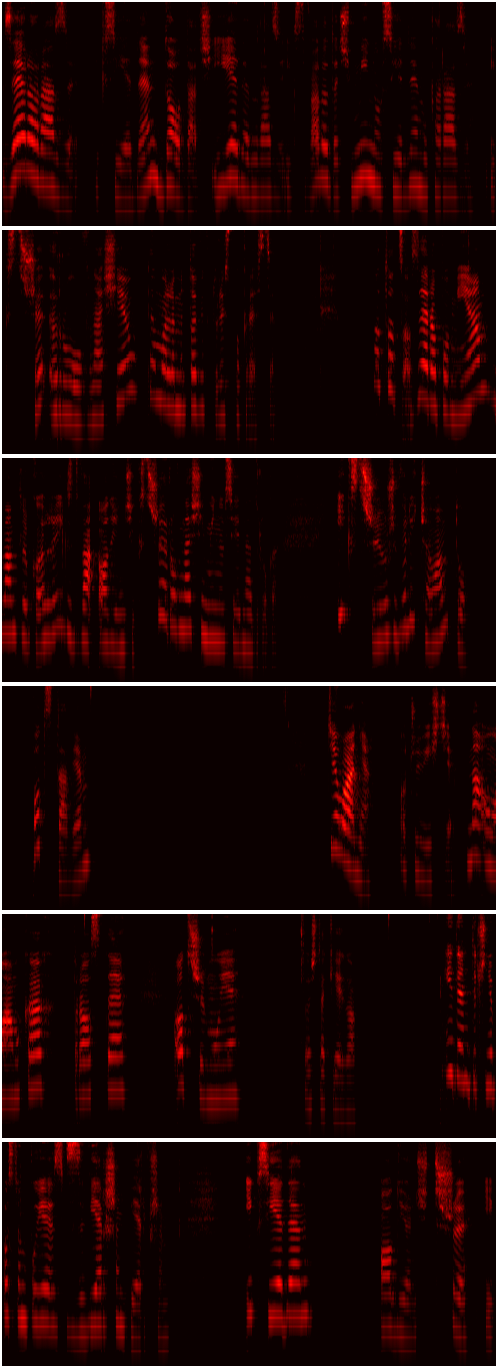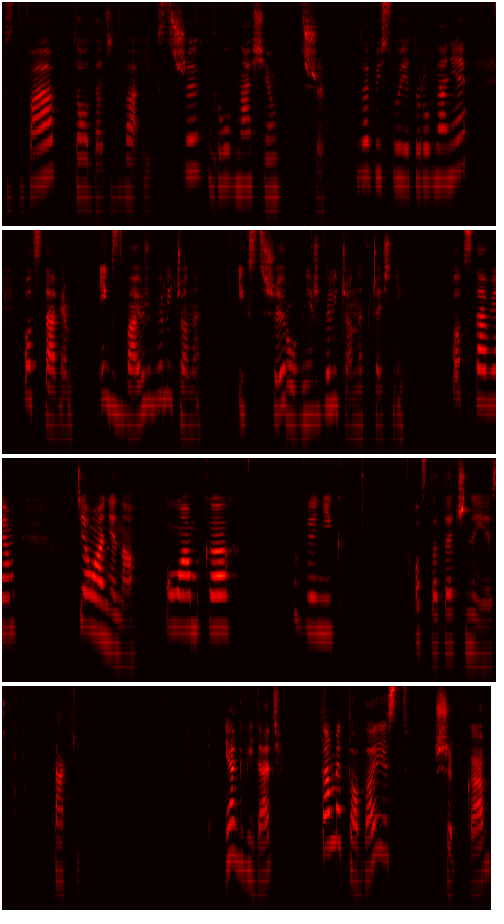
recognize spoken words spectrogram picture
0 razy x1 dodać 1 razy x2 dodać minus 1 razy x3 równa się temu elementowi, który jest po kresce. No to co? 0 pomijam, mam tylko, że x2 odjąć x3 równa się minus 1 druga. x3 już wyliczyłam tu. Podstawiam. Działania, oczywiście. Na ułamkach, proste, otrzymuję coś takiego. Identycznie postępuję z, wierszem pierwszym. x1 odjąć 3x2, dodać 2x3 równa się 3. Zapisuję to równanie, podstawiam. x2 już wyliczone, x3 również wyliczone wcześniej. Podstawiam działanie na ułamkach, wynik ostateczny jest taki. Jak widać, ta metoda jest szybka,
